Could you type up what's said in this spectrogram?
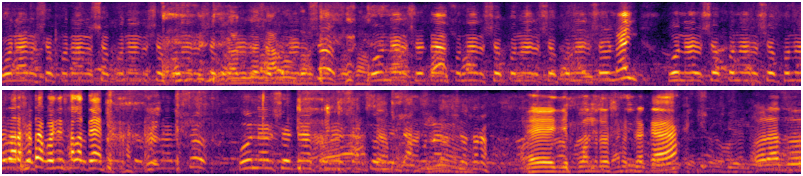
পনেরোশো পনেরোশো পনেরোশো পনেরোশো পনেরোশো টাকা পনেরোশো পনেরোশো পনেরোশো নাই পনেরোশো পনেরোশো পনেরোশো পনেরোশো টাকা কইছে শালা দেন। পনেরোশো পনেরোশো টাকা পনেরোশো পনেরোশো ধরো। এই যে পনেরোশো টাকা। ও রাজু।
